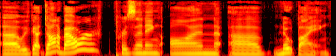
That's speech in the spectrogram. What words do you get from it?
Uh, we've got Donna Bauer presenting on uh, note buying.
